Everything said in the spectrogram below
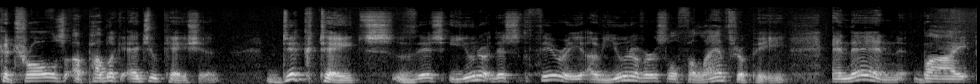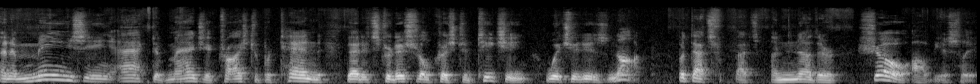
controls a public education, dictates this uni- this theory of universal philanthropy and then by an amazing act of magic tries to pretend that it's traditional christian teaching which it is not. But that's that's another show obviously.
